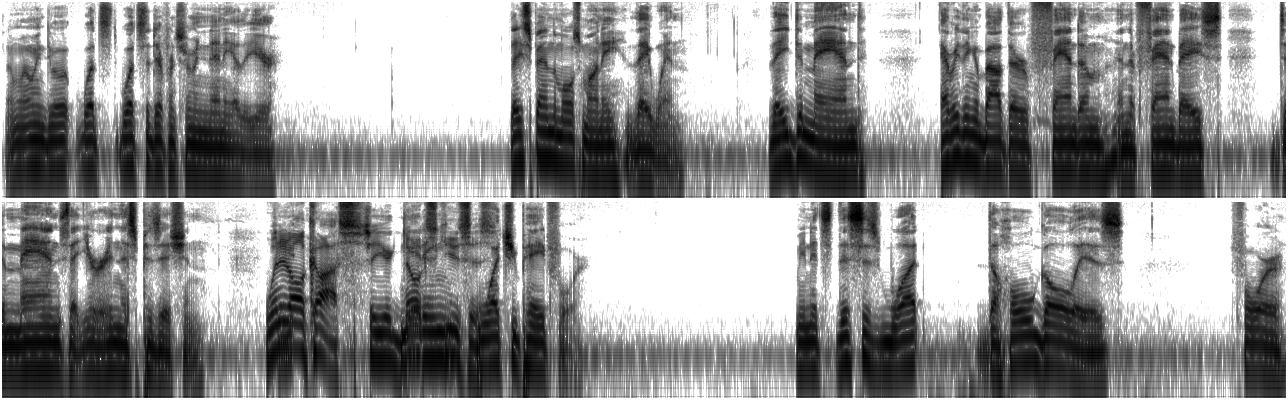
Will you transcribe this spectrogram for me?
So when we do it, what's what's the difference from any other year? They spend the most money, they win. They demand everything about their fandom and their fan base demands that you're in this position. Win at all costs. So you're no getting excuses. what you paid for. I mean, it's this is what the whole goal is for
